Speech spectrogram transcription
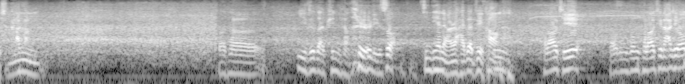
是卡卡，和他一直在拼抢的是里瑟。今天两人还在对抗。克劳奇，高中锋克劳奇拿球，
